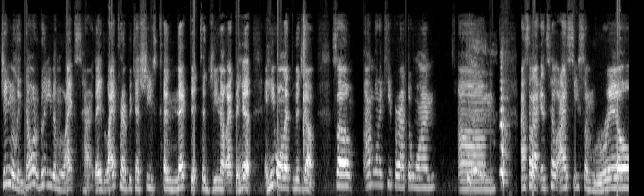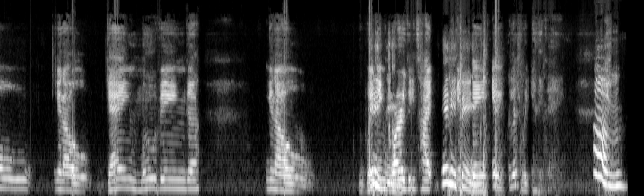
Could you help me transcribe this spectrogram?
genuinely, no one really even likes her. They like her because she's connected to Gino at the hip, and he won't let the bitch go. So I'm gonna keep her at the one. Um, I feel like until I see some real, you know, game moving, you know, winning worthy type anything, anything any, literally anything. Um.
